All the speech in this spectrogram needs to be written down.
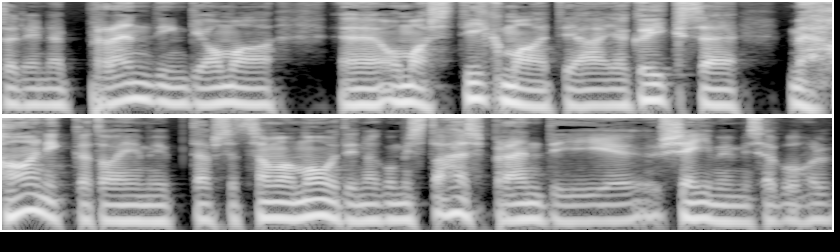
selline branding ja oma, oma stigmad ja, ja kõik see mehaanika toimib täpselt samamoodi nagu mis tahes brändi shame imise puhul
